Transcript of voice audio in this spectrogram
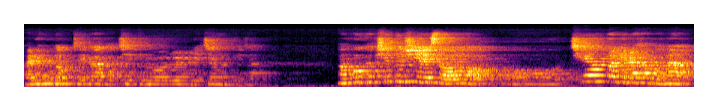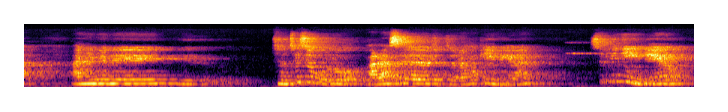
관련 업체가 같이 들어올 예정입니다. 방콕 혁신도시에서 어, 체형 관리를 하거나 아니면은 그 전체적으로 밸런스 조절을 하기 위한 스피닝인데요.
